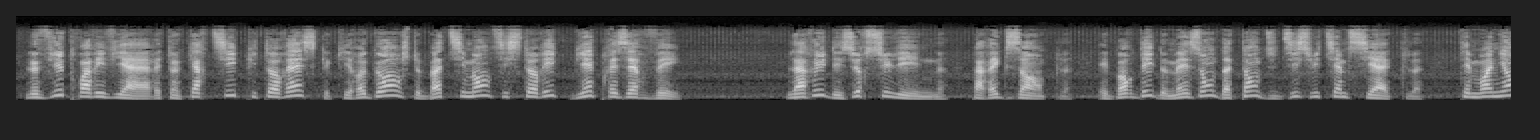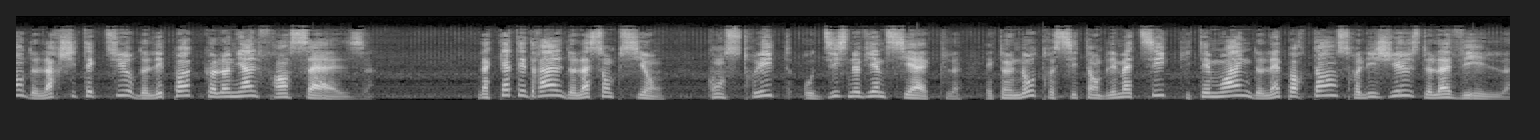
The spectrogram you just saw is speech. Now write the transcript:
Le vieux Trois-Rivières est un quartier pittoresque qui regorge de bâtiments historiques bien préservés. La rue des Ursulines, par exemple, est bordée de maisons datant du XVIIIe siècle, témoignant de l'architecture de l'époque coloniale française. La cathédrale de l'Assomption, construite au XIXe siècle, est un autre site emblématique qui témoigne de l'importance religieuse de la ville.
